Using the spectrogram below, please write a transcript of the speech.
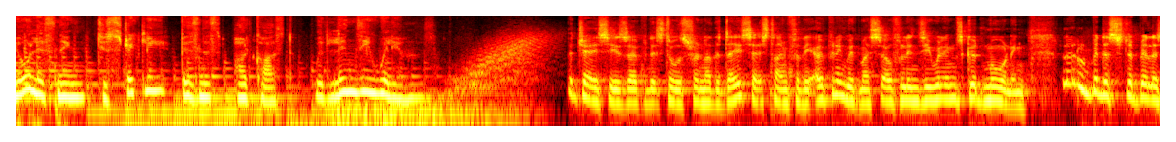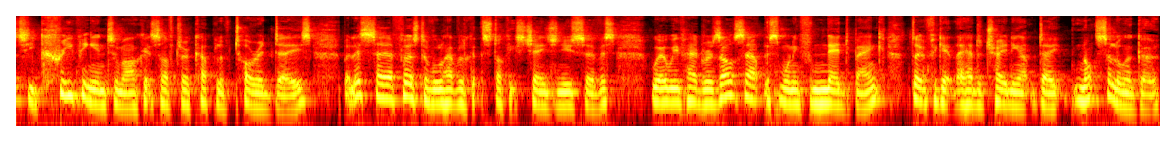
You're listening to Strictly Business Podcast with Lindsay Williams. The JSE has opened its doors for another day, so it's time for the opening with myself, Lindsay Williams. Good morning. A little bit of stability creeping into markets after a couple of torrid days. But let's uh, first of all have a look at the Stock Exchange News Service, where we've had results out this morning from Nedbank. Don't forget they had a trading update not so long ago,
